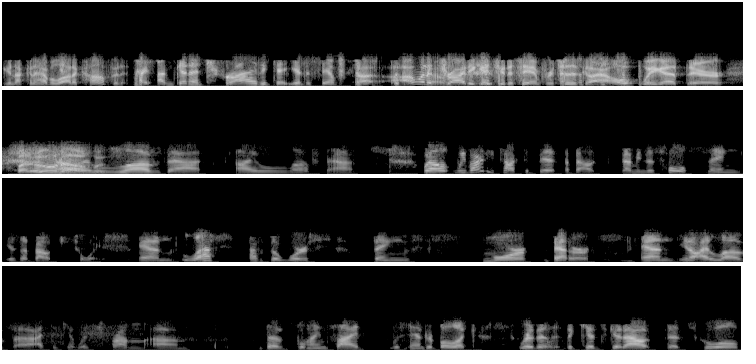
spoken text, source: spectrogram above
you're not going to have a lot of confidence. Right. I'm going to try to get you to San Francisco. Uh, I want to try to get you to San Francisco. I hope we get there, but who knows? I love that. I love that. Well, we've already talked a bit about. I mean, this whole thing is about choice and less of the worst things, more better. And you know, I love. Uh, I think it was from um, the Blind Side with Sandra Bullock where the the kids get out at school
